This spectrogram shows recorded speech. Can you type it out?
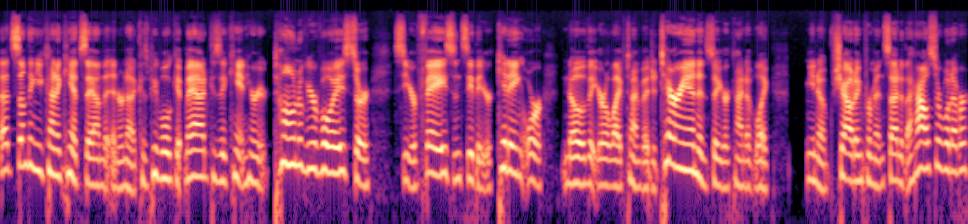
that's something you kind of can't say on the internet because people will get mad because they can't hear your tone of your voice or see your face and see that you're kidding or know that you're a lifetime vegetarian. And so you're kind of like, you know, shouting from inside of the house or whatever.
